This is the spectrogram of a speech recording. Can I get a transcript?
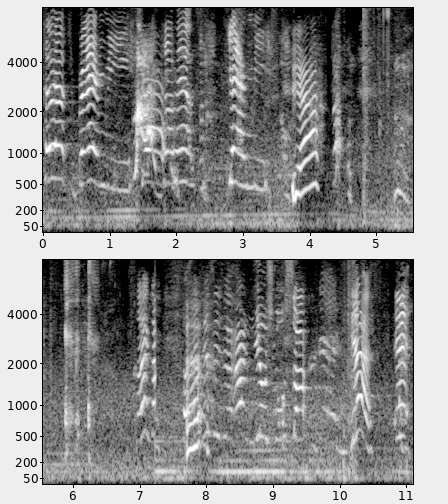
That's baby. That's Jamie. yeah. Uh, This is an unusual soccer game. Yes, it's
